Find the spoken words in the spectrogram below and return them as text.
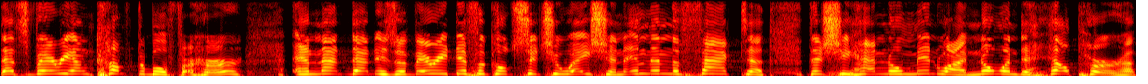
That's very uncomfortable for her, and that, that is a very difficult situation. And then the fact uh, that she had no midwife, no one to help her uh,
